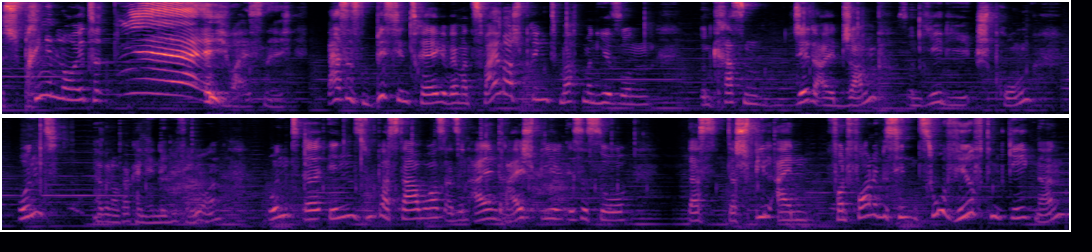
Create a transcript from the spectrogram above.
das Springen, Leute, yeah, ich weiß nicht. Das ist ein bisschen träge. Wenn man zweimal springt, macht man hier so einen, so einen krassen Jedi-Jump, so einen Jedi-Sprung. Und, ich habe noch gar keine Energie verloren. Und äh, in Super Star Wars, also in allen drei Spielen, ist es so, dass das Spiel einen von vorne bis hinten zuwirft mit Gegnern.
